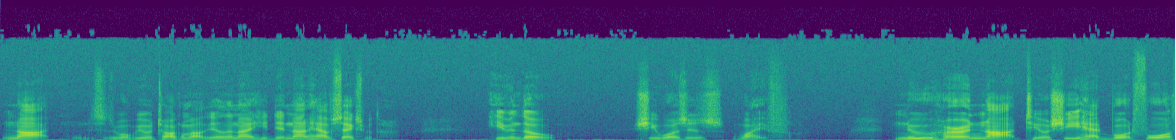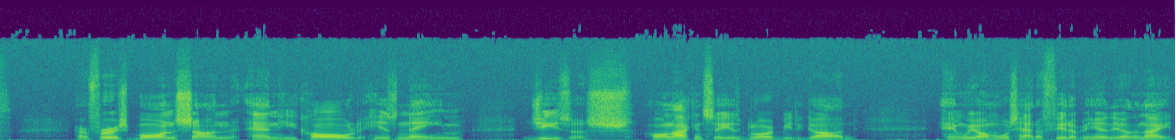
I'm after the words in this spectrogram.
not. This is what we were talking about the other night. He did not have sex with her, even though she was his wife. Knew her not till she had brought forth her firstborn son, and he called his name Jesus. All I can say is glory be to God. And we almost had a fit up in here the other night,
